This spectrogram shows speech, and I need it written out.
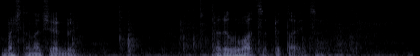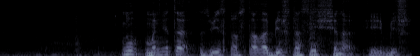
Бачите, наче якби переливатися питається. Ну, монета, звісно, стала більш насищена і більш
